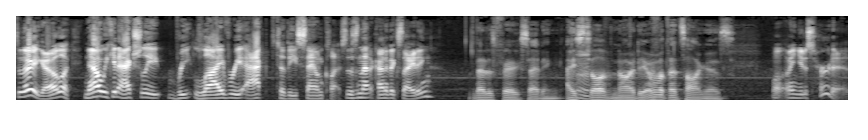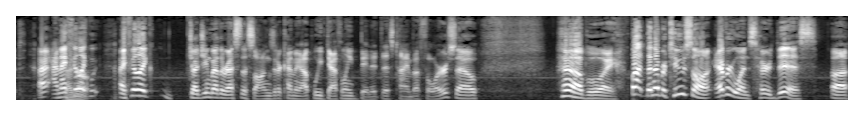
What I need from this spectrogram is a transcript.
So there you go. Look, now we can actually re- live react to these sound clips. Isn't that kind of exciting? That is very exciting. I Hmm. still have no idea what that song is. Well, I mean, you just heard it, I, and I I feel like we- I feel like judging by the rest of the songs that are coming up, we've definitely been at this time before. So, oh boy! But the number two song, everyone's heard this. Uh,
